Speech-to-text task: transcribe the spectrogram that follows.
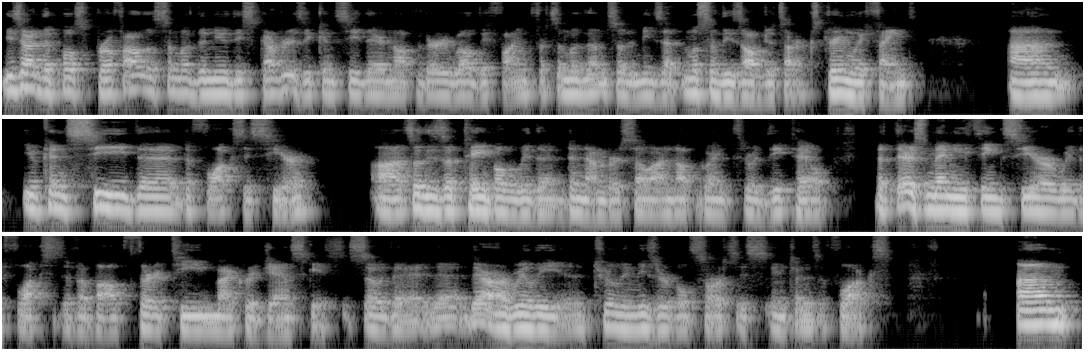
these are the pulse profiles of some of the new discoveries. You can see they're not very well defined for some of them. So it means that most of these objects are extremely faint. Um, you can see the, the fluxes here. Uh, so this is a table with the, the numbers, so I'm not going through detail. But there's many things here with the fluxes of about 30 microjanskis. So the, the, there are really uh, truly miserable sources in terms of flux. Um,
